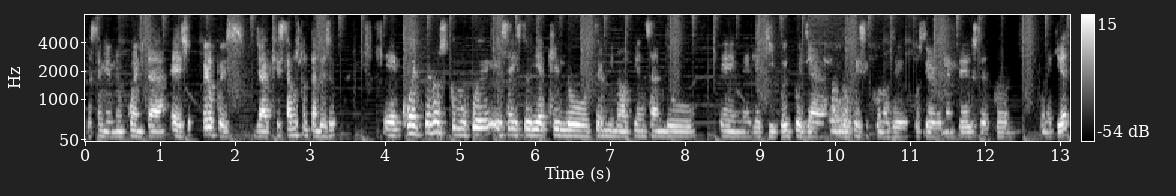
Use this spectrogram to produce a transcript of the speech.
pues teniendo en cuenta eso, pero pues ya que estamos contando eso, eh, cuéntenos cómo fue esa historia que lo terminó pensando en el equipo y pues ya lo que se conoce posteriormente de usted con, con Equidad.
